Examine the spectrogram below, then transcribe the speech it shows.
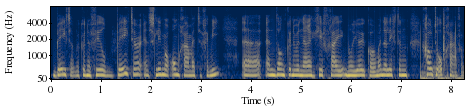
beter. We kunnen veel beter en slimmer omgaan met de chemie. Uh, en dan kunnen we naar een gifvrij milieu komen. En daar ligt een grote opgave.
